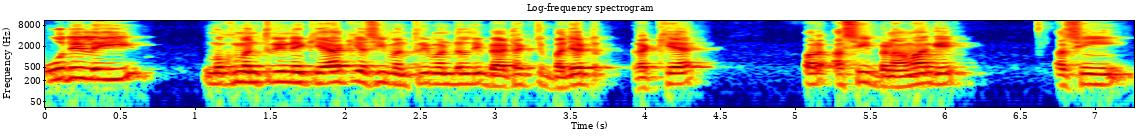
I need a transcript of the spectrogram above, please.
ਉਹਦੇ ਲਈ ਮੁੱਖ ਮੰਤਰੀ ਨੇ ਕਿਹਾ ਕਿ ਅਸੀਂ ਮੰਤਰੀ ਮੰਡਲ ਦੀ ਬੈਠਕ 'ਚ ਬਜਟ ਰੱਖਿਆ ਔਰ ਅਸੀਂ ਬਣਾਵਾਂਗੇ, ਅਸੀਂ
